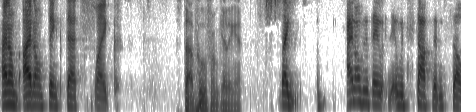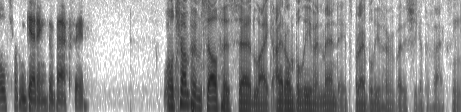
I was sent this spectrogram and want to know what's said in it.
I don't I don't think that's like Stop who from getting it? like I don't think they it would stop themselves from getting the vaccine. What Well, Trump that? himself has said like I don't believe in mandates, but I believe everybody should get the vaccine.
